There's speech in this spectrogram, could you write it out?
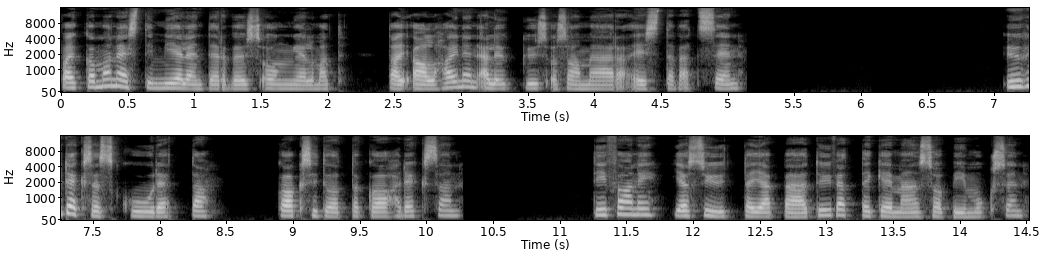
vaikka monesti mielenterveysongelmat tai alhainen älykkyysosamäärä estävät sen. 9.6.2008 Tiffany ja syyttäjä päätyivät tekemään sopimuksen.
